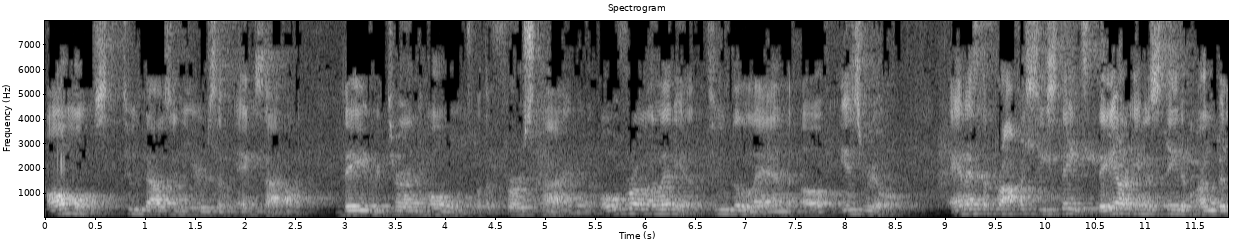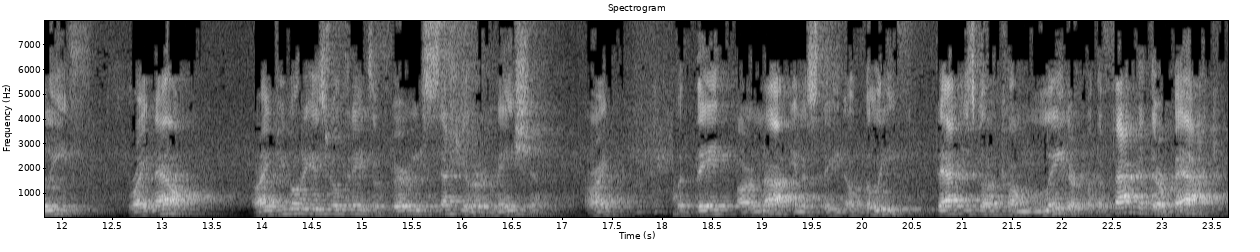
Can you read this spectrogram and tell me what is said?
almost 2,000 years of exile, they returned home for the first time in over a millennia to the land of Israel. And as the prophecy states, they are in a state of unbelief right now. All right, if you go to Israel today, it's a very secular nation. All right, but they are not in a state of belief. That is going to come later. But the fact that they're back,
